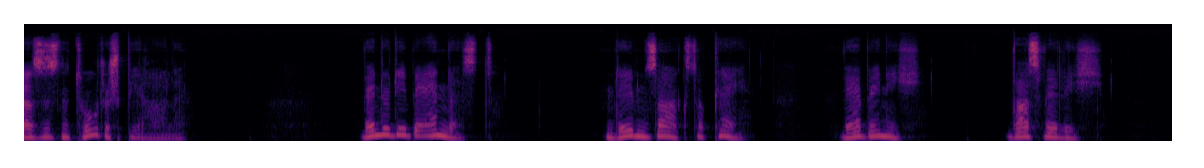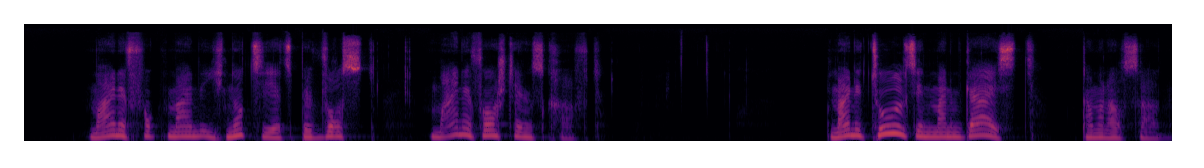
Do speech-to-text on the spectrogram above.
Das ist eine Todesspirale. Wenn du die beendest und eben sagst, okay, wer bin ich? Was will ich? Meine, meine, ich nutze jetzt bewusst meine Vorstellungskraft. Meine Tools in meinem Geist, kann man auch sagen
